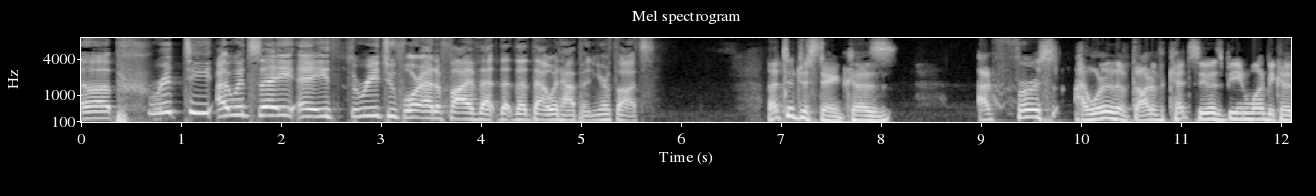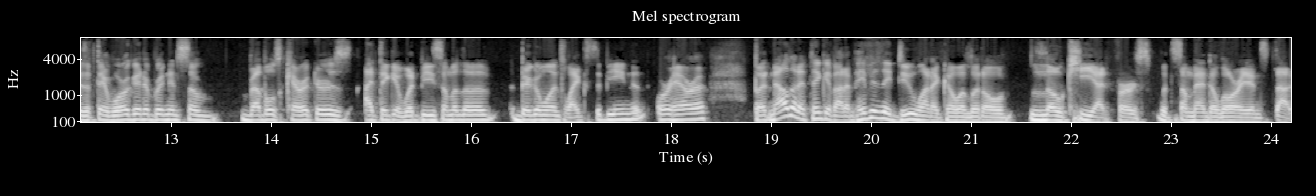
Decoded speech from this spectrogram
uh pretty i would say a three to four out of five that that that, that would happen your thoughts That's interesting because at first I wouldn't have thought of Ketsu as being one because if they were going to bring in some Rebels characters, I think it would be some of the bigger ones like Sabine or Hera. But now that I think about it, maybe they do want to go a little low key at first with some Mandalorians that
